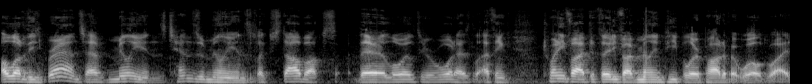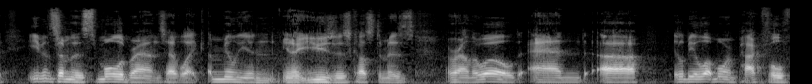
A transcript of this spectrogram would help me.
a lot of these brands have millions, tens of millions. Like Starbucks, their loyalty reward has, I think, 25 to 35 million people are part of it worldwide. Even some of the smaller brands have like a million, you know, users, customers around the world, and uh, it'll be a lot more impactful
